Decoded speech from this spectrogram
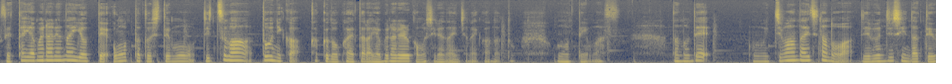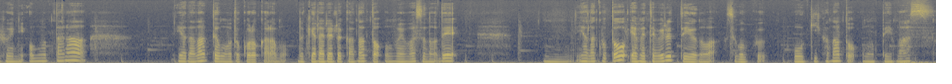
絶対やめられないよって思ったとしても実はどうにか角度を変えたらやめられるかもしれないんじゃないかなと思っています。なのでもう一番大事なのは自分自身だっていうふうに思ったら嫌だなって思うところからも抜けられるかなと思いますので、うん、嫌なことをやめてみるっていうのはすごく大きいかなと思っています。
